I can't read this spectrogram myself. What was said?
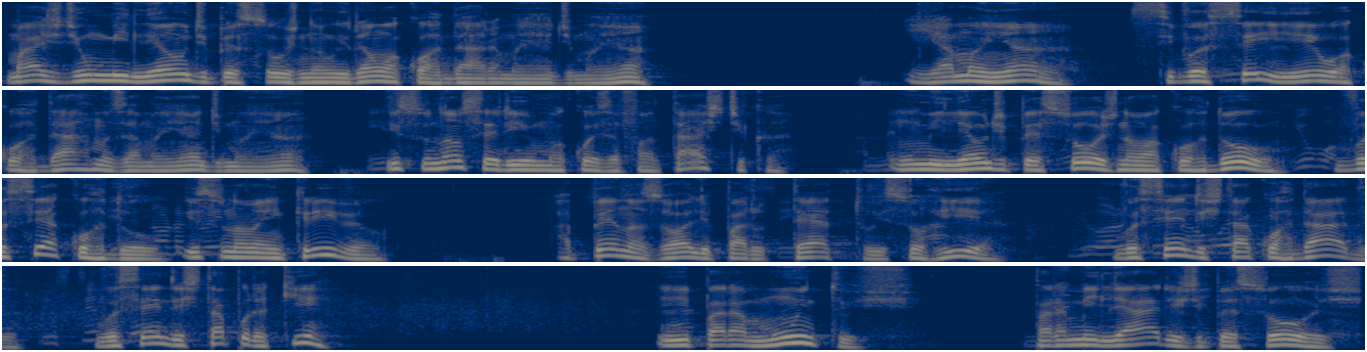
mais de um milhão de pessoas não irão acordar amanhã de manhã. E amanhã, se você e eu acordarmos amanhã de manhã, isso não seria uma coisa fantástica? Um milhão de pessoas não acordou? Você acordou. Isso não é incrível? Apenas olhe para o teto e sorria. Você ainda está acordado? Você ainda está por aqui? E para muitos, para milhares de pessoas,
